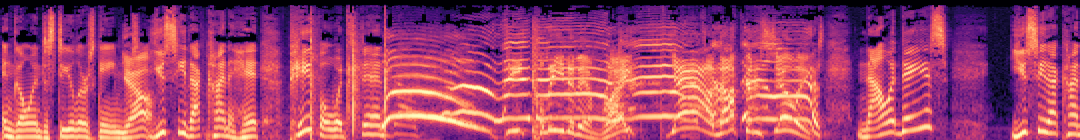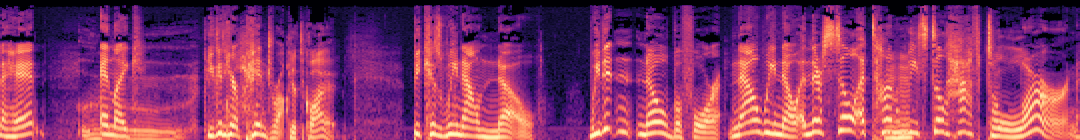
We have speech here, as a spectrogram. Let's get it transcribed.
and going to Steelers games. Yeah. You see that kind of hit, people would stand up. Decleated him, right? Yeah, knocked him silly. Nowadays, you see that kind of hit, and like, you can hear a pin drop Gets quiet. because we now know. We didn't know before. Now we know. And there's still a ton Mm-hmm. we still have to learn.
